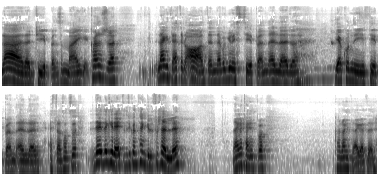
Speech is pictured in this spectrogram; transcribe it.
lærertypen som meg, kanskje lengter etter noe annet enn evangelisttypen eller diakonitypen eller et eller annet sånt. Så det, det, er greit at vi kan tenke litt forskjellig. Jeg har tenkt på Hva lengter jeg etter?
